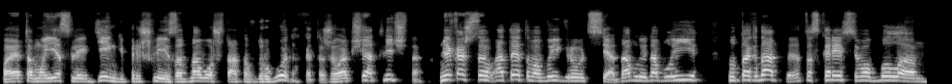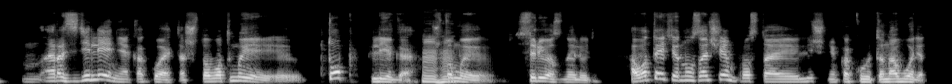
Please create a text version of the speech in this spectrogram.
Поэтому если деньги пришли из одного штата в другой, так это же вообще отлично. Мне кажется, от этого выигрывают все. WWE, ну тогда это, скорее всего, было разделение какое-то, что вот мы топ-лига, угу. что мы серьезные люди. А вот эти, ну зачем, просто лишнюю какую-то наводят.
